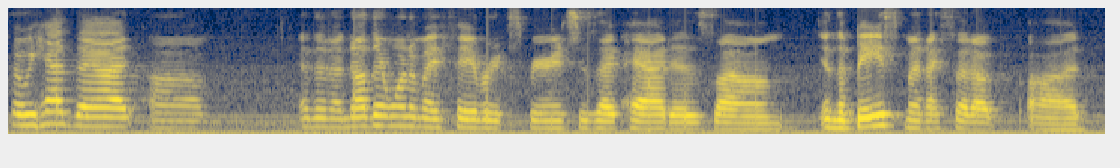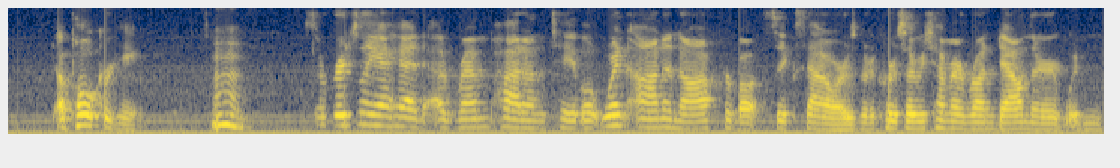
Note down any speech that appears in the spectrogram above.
So we had that. Um, and then another one of my favorite experiences I've had is um, in the basement. I set up uh, a poker game. Mhm. So originally I had a REM pod on the table. It went on and off for about six hours, but of course every time I run down there, it wouldn't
